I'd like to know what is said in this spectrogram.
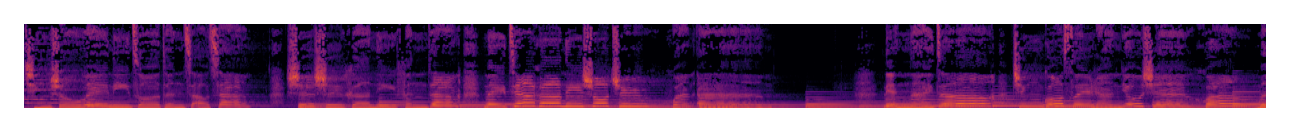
亲手为你做顿早餐，事事和你分担，每天和你说句晚安。恋爱的经过虽然有些缓慢，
